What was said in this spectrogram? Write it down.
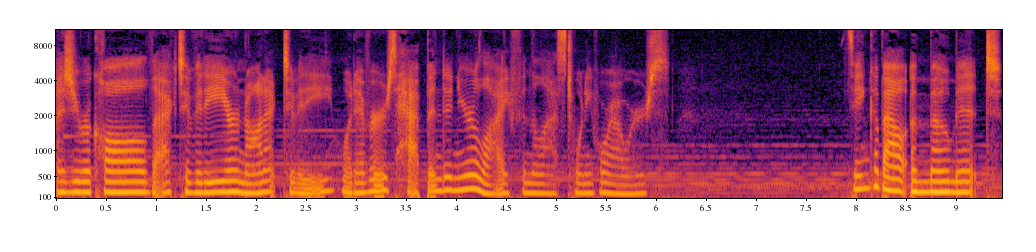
As you recall the activity or non activity, whatever's happened in your life in the last 24 hours, think about a moment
